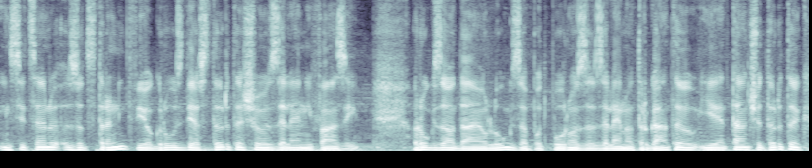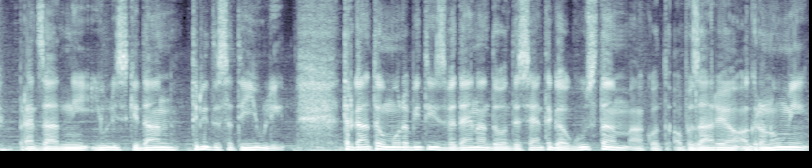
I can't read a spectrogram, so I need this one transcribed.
in sicer z odstranitvijo grozdja strte še v zeleni fazi. Rok za oddajo vlog za podporo za zeleno trgatev je ta četrtek, pred zadnji julijski dan, 30. juli. Trgatev mora biti izvedena do 10. augusta, a kot opozarjajo agronomi,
